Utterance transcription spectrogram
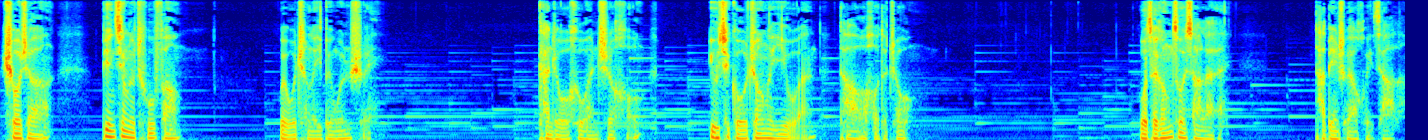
说着，便进了厨房，为我盛了一杯温水。看着我喝完之后，又去给我装了一碗他熬好的粥。我才刚坐下来，他便说要回家了。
